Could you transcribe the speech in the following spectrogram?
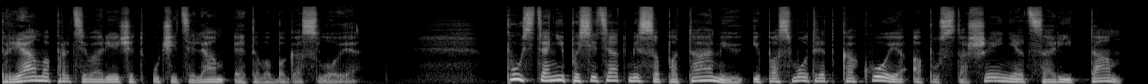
прямо противоречат учителям этого богословия – Пусть они посетят Месопотамию и посмотрят, какое опустошение царит там,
